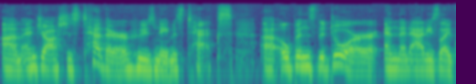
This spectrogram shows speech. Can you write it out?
Um, and Josh's tether, whose name is Tex, uh, opens the door, and then Addie's like,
